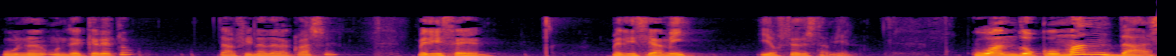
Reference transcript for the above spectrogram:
un decreto al final de la clase, me dice, me dice a mí y a ustedes también, cuando comandas,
